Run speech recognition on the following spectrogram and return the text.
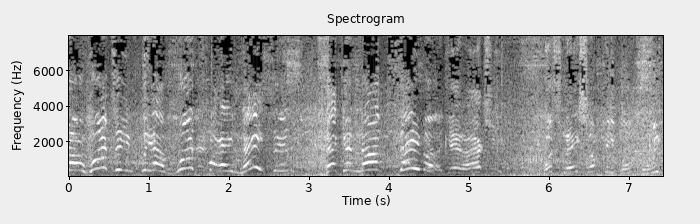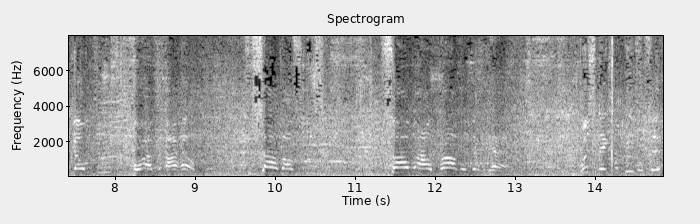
our watching, we have watched for a nation that cannot save us. Again, I ask you, which nation of people do we go to for our, our help? To solve our solutions. Solve our problems that we have. Which nation of people, sis?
